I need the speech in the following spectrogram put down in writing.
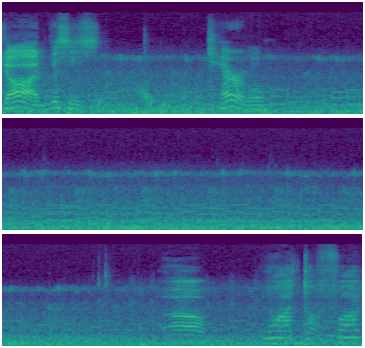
God, this is terrible. Oh, what the fuck?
